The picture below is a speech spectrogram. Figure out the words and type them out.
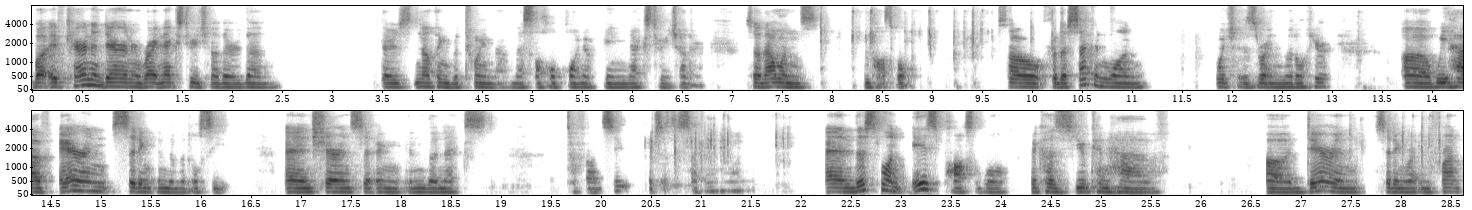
But if Karen and Darren are right next to each other, then there's nothing between them. That's the whole point of being next to each other. So that one's impossible. So for the second one, which is right in the middle here, uh, we have Aaron sitting in the middle seat and Sharon sitting in the next to front seat, which is the second one. And this one is possible because you can have uh, Darren sitting right in front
